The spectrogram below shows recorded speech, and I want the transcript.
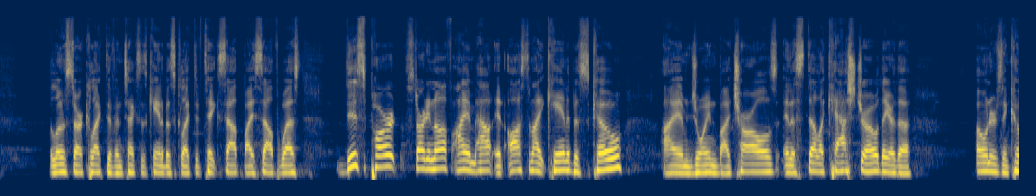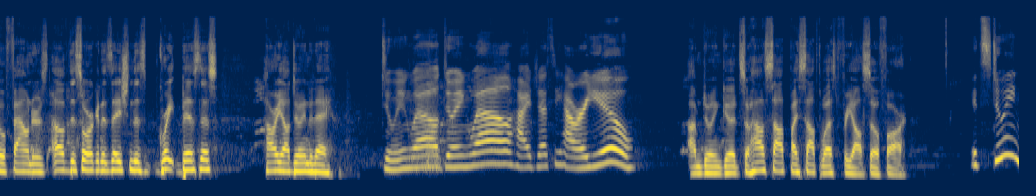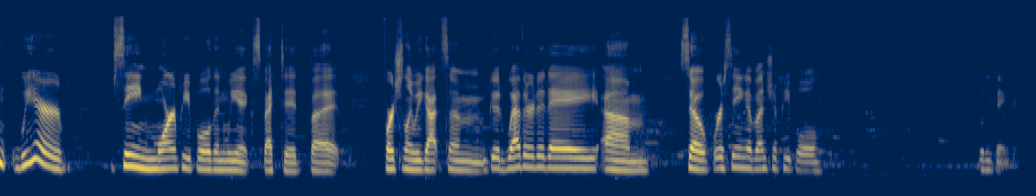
the Lone Star Collective and Texas Cannabis Collective Takes South by Southwest. This part, starting off, I am out at Austinite Cannabis Co. I am joined by Charles and Estella Castro. They are the owners and co-founders of this organization, this great business. How are y'all doing today? Doing well, doing well. Hi, Jesse. How are you? I'm doing good. So, how's South by Southwest for y'all so far? It's doing, we are seeing more people than we expected, but fortunately, we got some good weather today. Um, so we're seeing a bunch of people. What do you think?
